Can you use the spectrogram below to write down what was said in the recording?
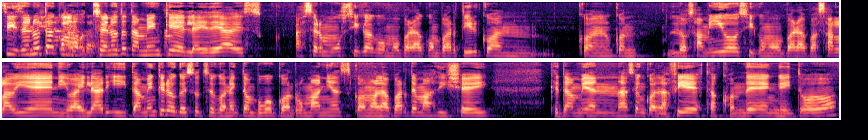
Sí, se nota como se nota también que la idea es hacer música como para compartir con, con, con los amigos y como para pasarla bien y bailar y también creo que eso se conecta un poco con Rumanians como la parte más DJ que también hacen con las fiestas, con dengue y todo.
